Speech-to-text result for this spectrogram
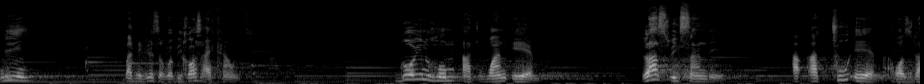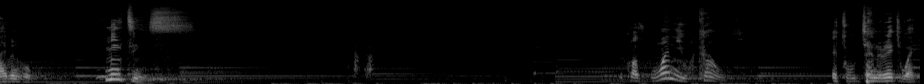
Me, by the grace of God, because I count. Going home at 1 a.m. Last week, Sunday, at, at 2 a.m., I was driving home. Meetings. Because when you count, it will generate work.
